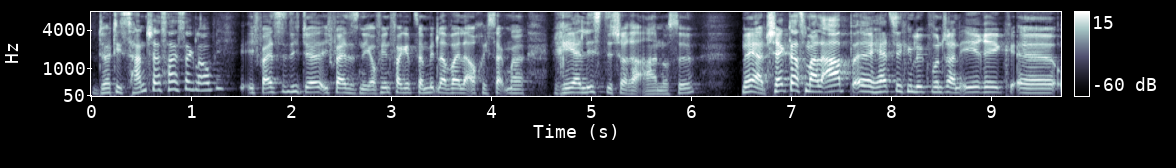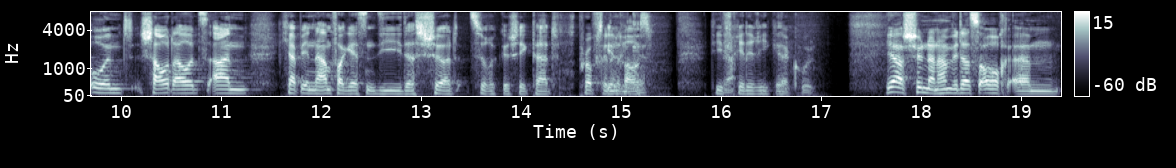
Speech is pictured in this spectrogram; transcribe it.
Dirty Sanchez heißt er, glaube ich. Ich weiß es nicht, der- ich weiß es nicht. Auf jeden Fall gibt's ja mittlerweile auch, ich sag mal, realistischere Anusse. Naja, check das mal ab. Äh, herzlichen Glückwunsch an Erik äh, und Shoutouts an, ich habe ihren Namen vergessen, die das Shirt zurückgeschickt hat. Props gehen Friederike. raus. Die Friederike. Ja, cool. Ja, schön, dann haben wir das auch ähm,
